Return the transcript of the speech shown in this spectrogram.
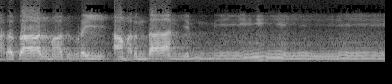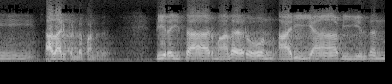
அரசால் மதுரை அமர்ந்தான் எண்ணி சாதாரி பண்ணல பண்ணது விரைசார் மலரோன் அரியாவிகிர்தன்.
